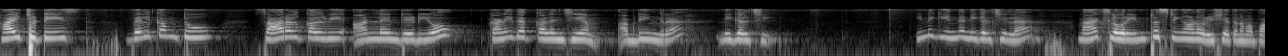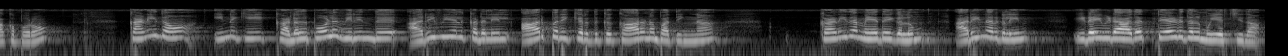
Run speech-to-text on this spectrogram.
ஹாய் சுட்டீஸ் வெல்கம் டு சாரல் கல்வி ஆன்லைன் ரேடியோ கணித களஞ்சியம் அப்படிங்கிற நிகழ்ச்சி. இன்றைக்கி இந்த நிகழ்ச்சியில் மேக்ஸில் ஒரு இன்ட்ரெஸ்டிங்கான ஒரு விஷயத்தை நம்ம பார்க்க போகிறோம் கணிதம் இன்னைக்கு கடல் போல விரிந்து அறிவியல் கடலில் ஆர்ப்பரிக்கிறதுக்கு காரணம் பார்த்திங்கன்னா கணித மேதைகளும் அறிஞர்களின் இடைவிடாத தேடுதல் முயற்சி தான்.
